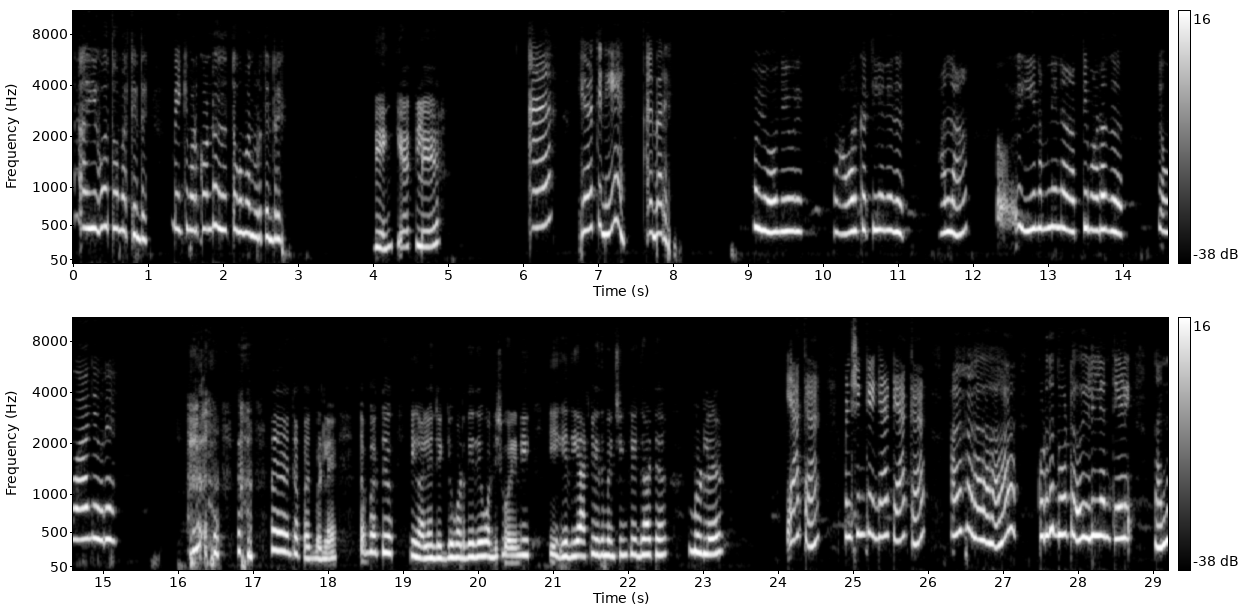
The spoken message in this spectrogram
ಅ, ಈಗ ಹೋಗಿ ತಗೊಂಬರ್ತೀನಿ ರೀ. ಬೆಂಕಿ ಮಾಡ್ಕೊಂಡು ತಗೊಂಬಂದ್ಬಿಡ್ತೀನಿ ರೀ. ಬೆಂಕಿ ಹಾಕ್ಲಿ ಹೇಳ್ತೀನಿ. ಅಲ್ಲಿ ಬರ್ರಿ. ದೇವ್ರಿ ಅವ್ರ ಕತಿ ಏನಿದೆ? ಅಲ್ಲ ಈ ನಮ್ನಿನ ಅತ್ತಿ ಮಾಡೋದು ಯವ್ವಾ ದೇವ್ರೆ? ತಪ್ಪತ್ ಬಿಡ್ಲೆ ತಪ್ಪತ್ತು. ಈಗ ಅಲ್ಲೇ ಜಗ್ಗಿ ಹೊಡೆದಿದೆ ಹೊಡಿಸ್ಕೊಳಿನಿ ಈಗ ಇದು ಯಾಕೆ ಇದು ಮೆಣಸಿನ್ಕಾಯಿ ಘಾಟ? ಬಿಡ್ಲೆ. ಯಾಕ? ಮೆಣಸಿನ್ಕಾಯಿ ಘಾಟ ಯಾಕ? ಕುಡ್ದು ಇಳಿಲಿ ಅಂತ ಅಂತೇಳಿ. ನನ್ನ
